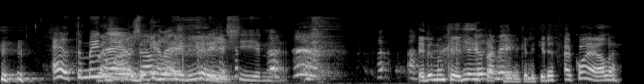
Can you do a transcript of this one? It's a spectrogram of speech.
É, eu também não acho que ela é cretina. Ele não queria ir eu pra também... clínica, ele queria ficar com ela.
